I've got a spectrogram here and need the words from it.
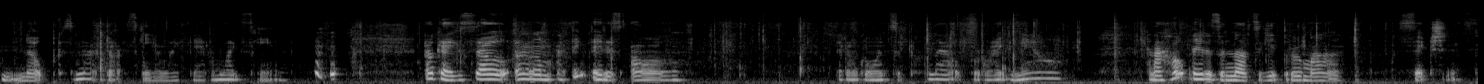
Nope, because I'm not dark skin like that. I'm light skin. okay, so um, I think that is all that I'm going to pull out for right now. And I hope that is enough to get through my sections.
